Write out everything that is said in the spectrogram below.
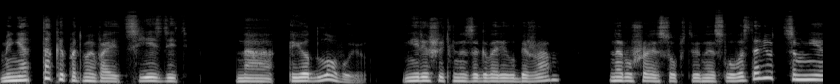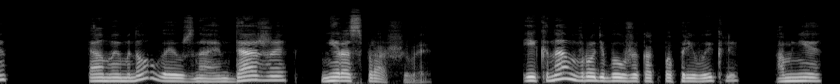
меня так и подмывает съездить на Йодловую, — нерешительно заговорил Бежан, нарушая собственное слово. — Сдается мне, там мы многое узнаем, даже не расспрашивая. И к нам вроде бы уже как попривыкли, а мне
